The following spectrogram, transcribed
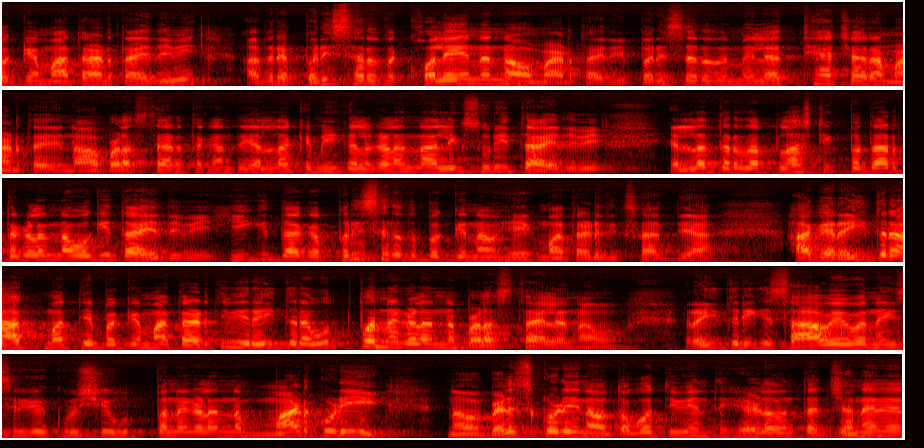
ಬಗ್ಗೆ ಮಾತಾಡ್ತಾ ಇದ್ದೀವಿ, ಆದರೆ ಪರಿಸರದ ಕೊಲೆಯನ್ನು ನಾವು ಮಾಡ್ತಾ ಇದ್ದೀವಿ. ಪರಿಸರದ ಮೇಲೆ ಅತ್ಯಾಚಾರ ಮಾಡ್ತಾ ಇದ್ದೀವಿ. ನಾವು ಬಳಸ್ತಾ ಇರ್ತಕ್ಕಂಥ ಎಲ್ಲ ಕೆಮಿಕಲ್ಗಳನ್ನು ಅಲ್ಲಿಗೆ ಸುರಿತಾ ಇದ್ದೀವಿ. ಎಲ್ಲ ಥರದ ಪ್ಲಾಸ್ಟಿಕ್ ಪದಾರ್ಥಗಳನ್ನು ಒಗಿತಾ ಇದ್ದೀವಿ. ಹೀಗಿದ್ದಾಗ ಪರಿಸರದ ಬಗ್ಗೆ ನಾವು ಹೇಗೆ ಮಾತಾಡೋದಕ್ಕೆ ಸಾಧ್ಯ? ಹಾಗೆ ರೈತರ ಆತ್ಮಹತ್ಯೆ ಬಗ್ಗೆ ಮಾತಾಡ್ತೀವಿ. ರೈತರ ಉತ್ಪನ್ನಗಳನ್ನು ಬಳಸ್ತಾ ಇಲ್ಲ ನಾವು. ರೈತರಿಗೆ ಸಾವಯವ ನೈಸರ್ಗಿಕ ಕೃಷಿ ಉತ್ಪನ್ನಗಳನ್ನು ಮಾಡಿಕೊಡಿ, ನಾವು ಬೆಳೆಸ್ಕೊಡಿ, ನಾವು ತಗೋತೀವಿ ಅಂತ ಹೇಳುವಂಥ ಜನನೇ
